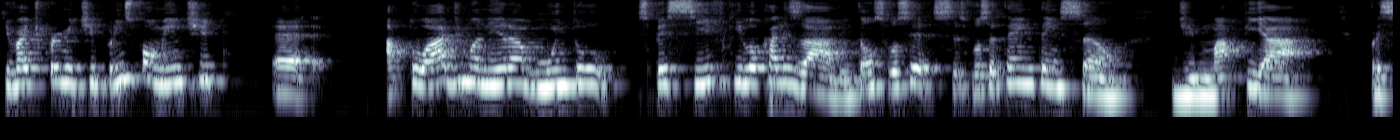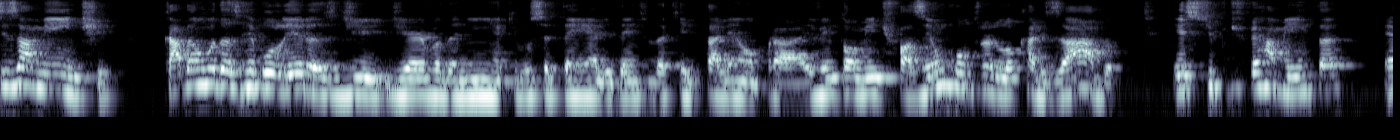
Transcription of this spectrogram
que vai te permitir principalmente é, atuar de maneira muito específica e localizada. Então, se você, se você tem a intenção de mapear precisamente cada uma das reboleiras de, de erva daninha que você tem ali dentro daquele talhão para eventualmente fazer um controle localizado, esse tipo de ferramenta é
